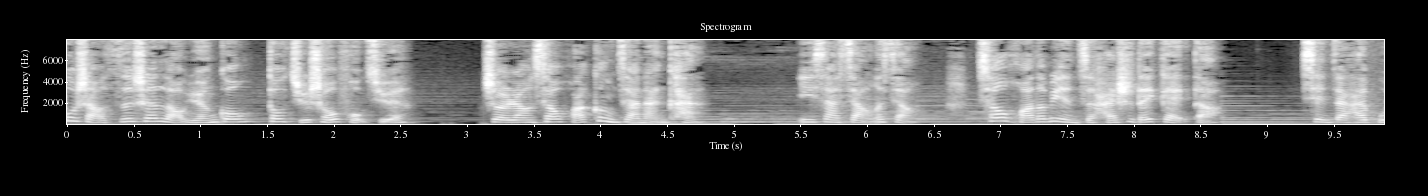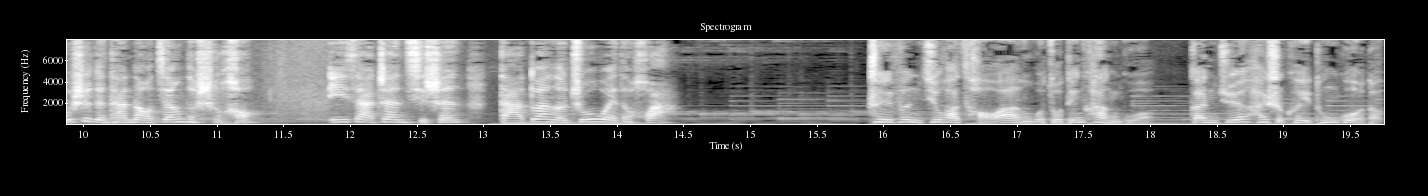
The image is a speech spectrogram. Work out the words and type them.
不少资深老员工都举手否决，这让肖华更加难看。伊夏想了想，肖华的面子还是得给的，现在还不是跟他闹僵的时候。伊夏站起身，打断了诸位的话：“这份计划草案我昨天看过，感觉还是可以通过的。”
